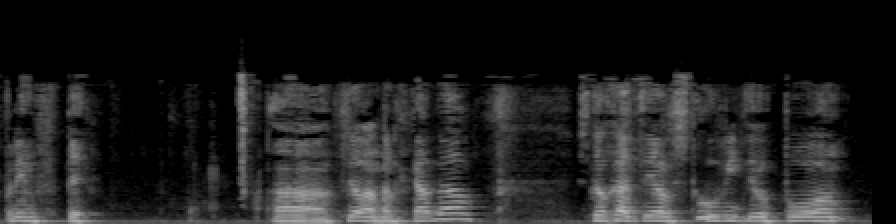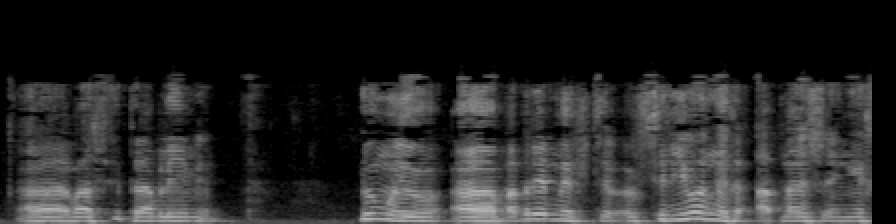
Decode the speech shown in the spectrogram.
В принципе, а, все вам рассказал что хотел, что увидел по э, вашей проблеме. Думаю, э, потребность в серьезных отношениях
